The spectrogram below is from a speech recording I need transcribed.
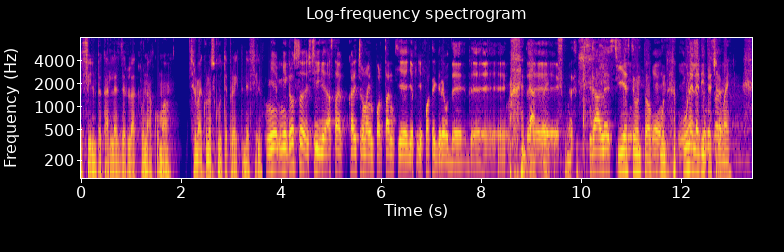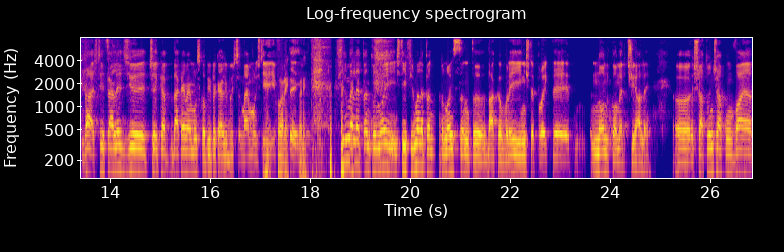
film pe care le-ați derulat până acum? Cele mai cunoscute proiecte de film? Mie, mi-e greu să știi, asta care e cel mai important, e, e, e foarte greu de, de, de, da, de ales. Știi? Este un top, e, un, e unele dintre cele mai... Da, știți, îți alegi ce, că dacă ai mai mulți copii pe care le iubești cel mai mult, știi, e corect, foarte... corect. Filmele pentru noi, știi, filmele pentru noi sunt, dacă vrei, niște proiecte non-comerciale. Uh, și atunci, cumva,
